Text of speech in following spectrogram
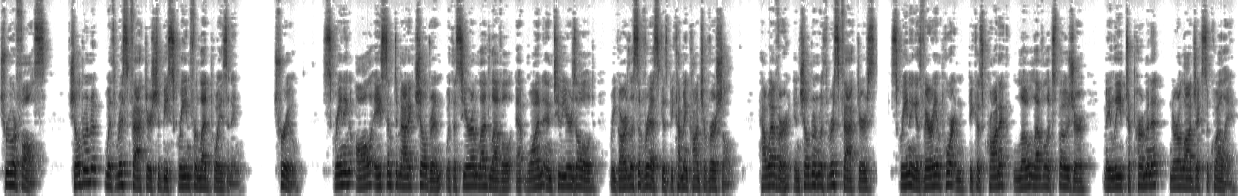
True or false? Children with risk factors should be screened for lead poisoning. True. Screening all asymptomatic children with a serum lead level at one and two years old, regardless of risk, is becoming controversial. However, in children with risk factors, screening is very important because chronic low level exposure may lead to permanent neurologic sequelae.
